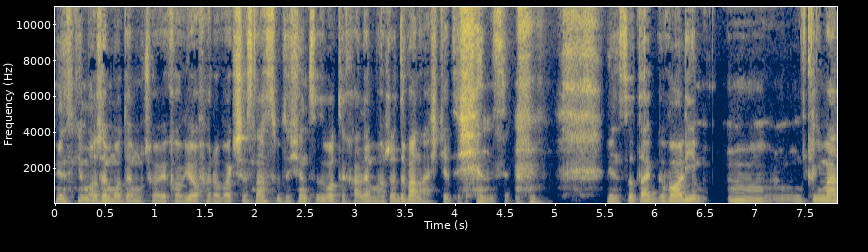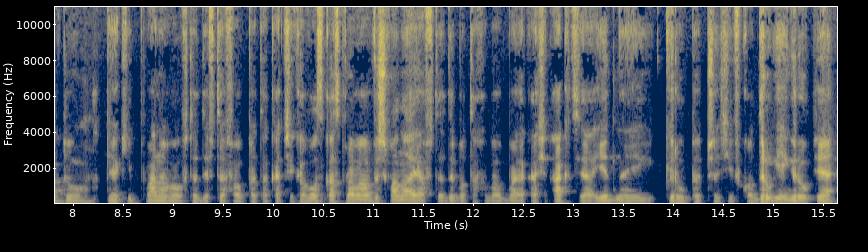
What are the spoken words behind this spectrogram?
więc nie może młodemu człowiekowi oferować 16 tysięcy złotych, ale może 12 tysięcy. Więc to tak gwoli mm, klimatu, jaki panował wtedy w TVP, taka ciekawostka. Sprawa wyszła na jaw wtedy, bo to chyba była jakaś akcja jednej grupy przeciwko drugiej grupie,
